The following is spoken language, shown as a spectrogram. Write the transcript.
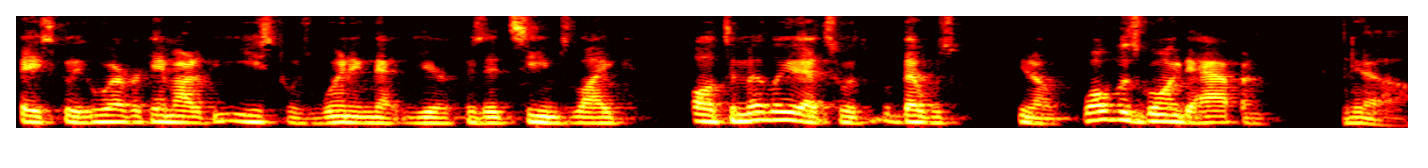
basically whoever came out of the East was winning that year, because it seems like ultimately that's what that was, you know, what was going to happen. Yeah.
